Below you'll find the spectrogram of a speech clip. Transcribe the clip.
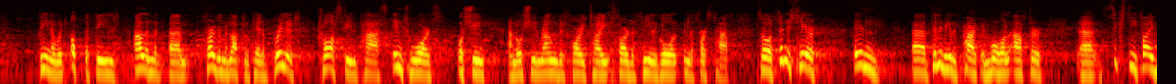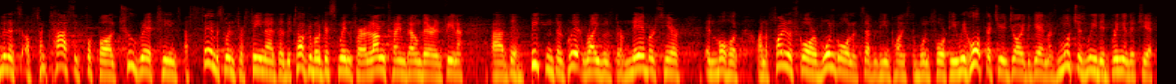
Fenagh went up the field. Alan, um, Fergus McLaughlin played a brilliant crossfield pass in towards Oisin, and Oisin rounded for, for the field goal in the first half. So it finished here in uh, Philip McGuinness Park in Mohill after uh, 65 minutes of fantastic football, two great teams, a famous win for Fenagh. They'll be talking about this win for a long time down there in Fenagh. Uh, they have beaten their great rivals, their neighbours here in Mohill, on a final score of one goal and 17 points to 114. We hope that you enjoyed the game as much as we did bringing it to you.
